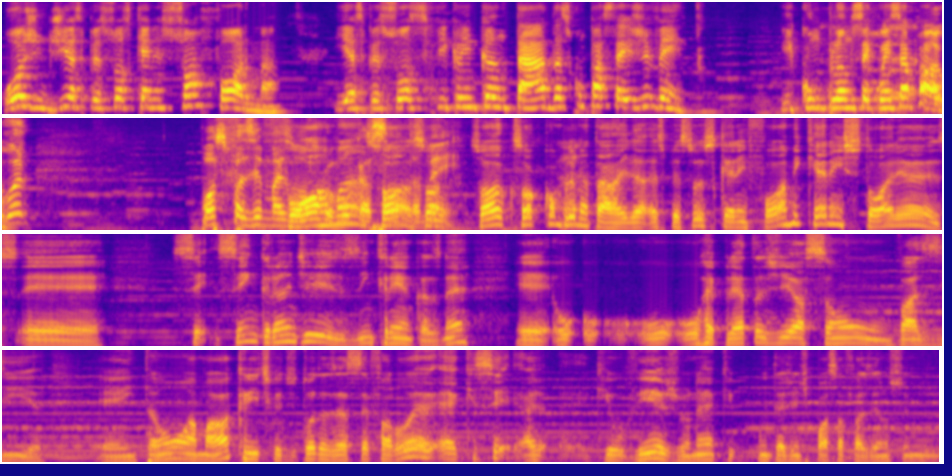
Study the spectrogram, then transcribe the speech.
Hoje em dia as pessoas querem só forma e as pessoas ficam encantadas com pastéis de vento e com um plano sequência é, pausa. Agora, posso fazer mais forma, uma provocação só, também? Só, só, só complementar, é. as pessoas querem forma e querem histórias é, sem, sem grandes encrencas, né? É, ou, ou, ou, repletas de ação vazia. É, então a maior crítica de todas essas que você falou é, é que, se, é, que eu vejo, né, que muita gente possa fazer no filme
